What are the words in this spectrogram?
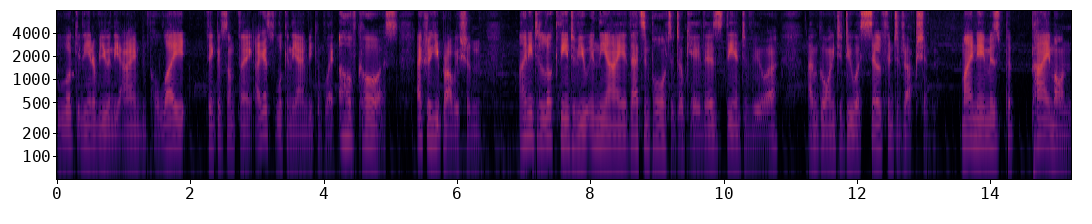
look at the interview in the eye and be polite. Think of something. I guess look in the eye and be polite. Oh, of course. Actually, he probably shouldn't. I need to look the interview in the eye. That's important. Okay, there's the interviewer. I'm going to do a self-introduction. My name is Paimon.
